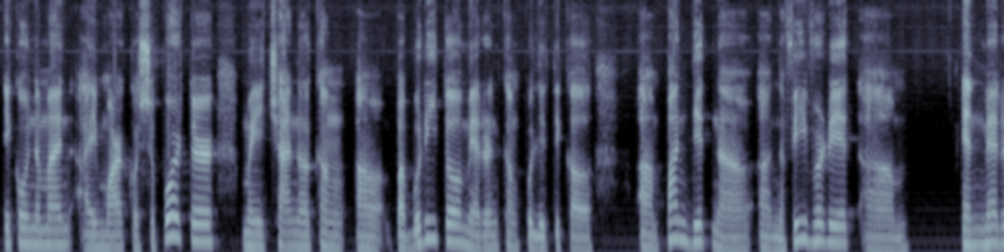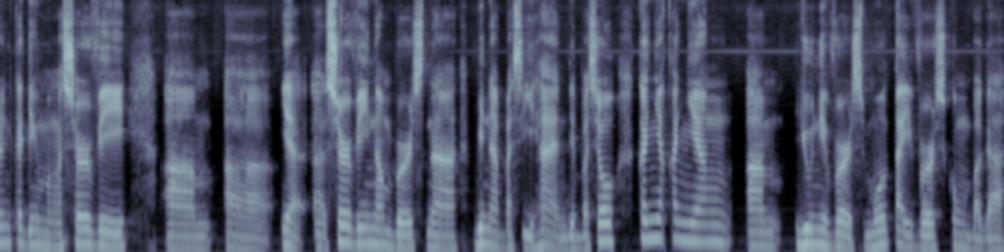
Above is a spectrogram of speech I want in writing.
ikaw naman ay Marcos supporter, may channel kang uh, paborito, meron kang political um, pundit na uh, na favorite um, and meron ka ding mga survey um uh, yeah uh, survey numbers na binabasihan 'di ba? So kanya-kanyang um universe multiverse kung baga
